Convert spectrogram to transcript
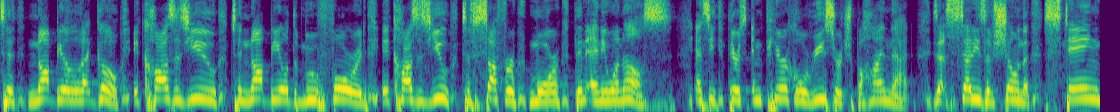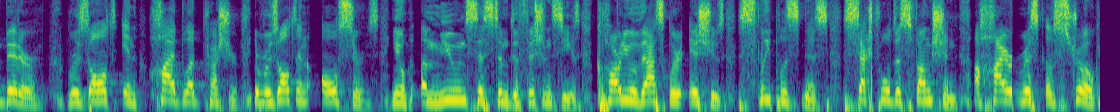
to not be able to let go. It causes you to not be able to move forward. It causes you to suffer more than anyone else. And see, there's empirical research behind that is that studies have shown that staying bitter results in high blood pressure. It results in ulcers, you know, immune system deficiencies, cardiovascular issues, sleeplessness, sexual dysfunction, a higher risk of stroke.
